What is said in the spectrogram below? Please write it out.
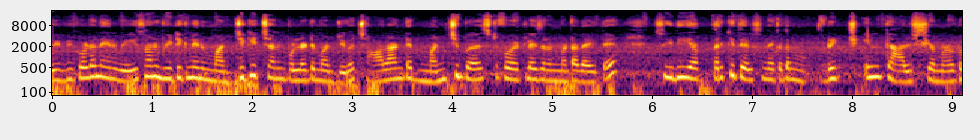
ఇవి కూడా నేను వేసాను. వీటికి నేను మజ్జిగ ఇచ్చాను పుల్లటి మజ్జిగ. చాలా అంటే మంచి బెస్ట్ ఫర్టిలైజర్ అనమాట అదైతే. సో ఇది అందరికీ తెలిసిందే కదా రిచ్ ఇన్ కాల్షియం అనమాట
